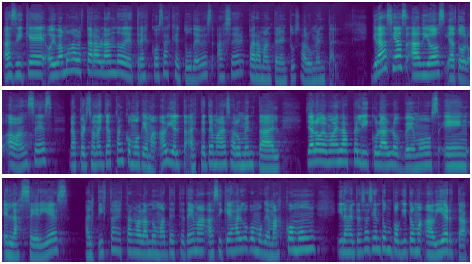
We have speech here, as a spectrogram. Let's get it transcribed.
Así que hoy vamos a estar hablando de tres cosas que tú debes hacer para mantener tu salud mental. Gracias a Dios y a todos los avances, las personas ya están como que más abiertas a este tema de salud mental. Ya lo vemos en las películas, lo vemos en, en las series, artistas están hablando más de este tema, así que es algo como que más común y la gente se siente un poquito más abierta.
